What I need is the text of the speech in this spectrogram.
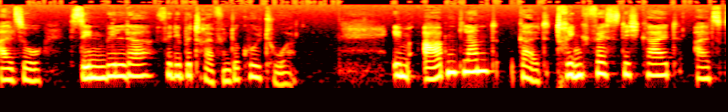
also Sinnbilder für die betreffende Kultur. Im Abendland galt Trinkfestigkeit als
